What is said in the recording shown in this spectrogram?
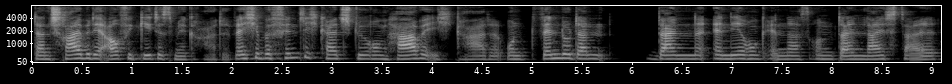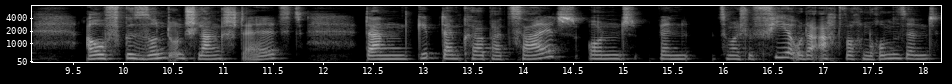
dann schreibe dir auf, wie geht es mir gerade? Welche Befindlichkeitsstörungen habe ich gerade? Und wenn du dann deine Ernährung änderst und deinen Lifestyle auf gesund und schlank stellst, dann gib deinem Körper Zeit und wenn zum Beispiel vier oder acht Wochen rum sind,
